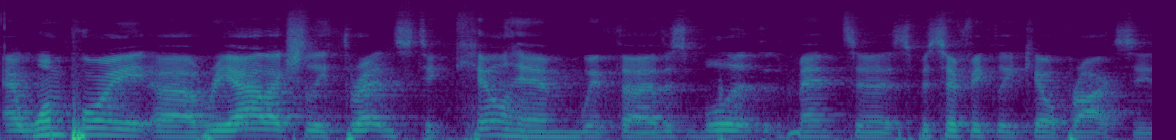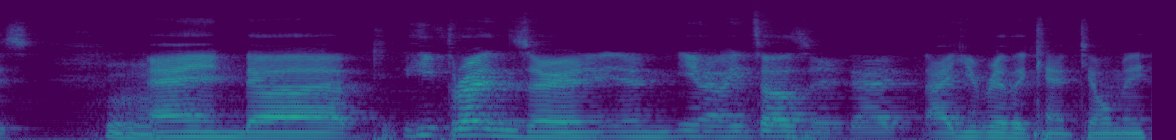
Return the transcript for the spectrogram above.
At one point, uh, Real actually threatens to kill him with uh, this bullet that's meant to specifically kill proxies and uh, he threatens her, and, and you know he tells her that uh, you really can't kill me,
